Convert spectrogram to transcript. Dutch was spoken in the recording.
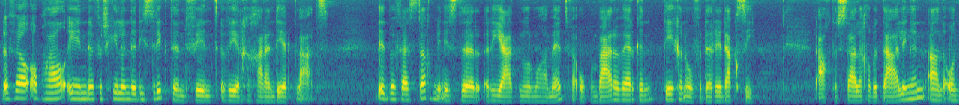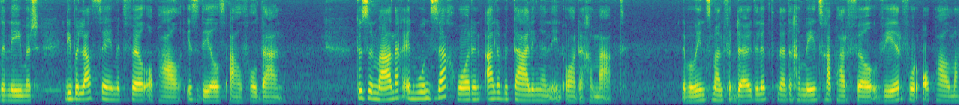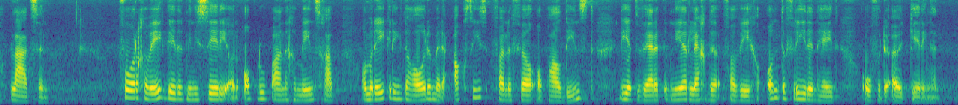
De vuilophaal in de verschillende districten vindt weer gegarandeerd plaats. Dit bevestigt minister Riyad Noor Mohamed van Openbare Werken tegenover de redactie. De achterstallige betalingen aan de ondernemers die belast zijn met vuilophaal is deels al voldaan. Tussen maandag en woensdag worden alle betalingen in orde gemaakt. De bewindsman verduidelijkt dat de gemeenschap haar vuil weer voor ophaal mag plaatsen. Vorige week deed het ministerie een oproep aan de gemeenschap om rekening te houden met de acties van de vuilophaaldienst die het werk neerlegde vanwege ontevredenheid over de uitkeringen.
